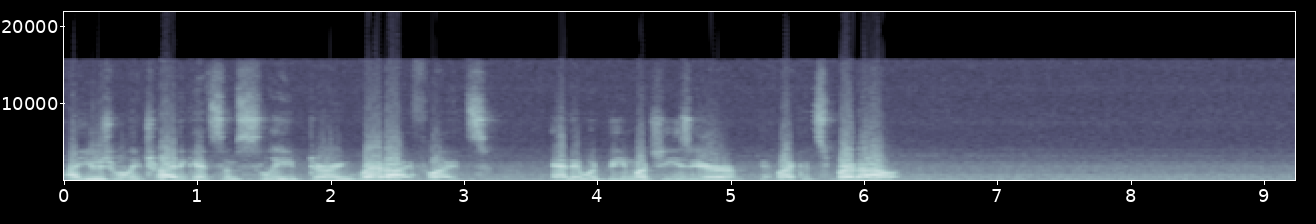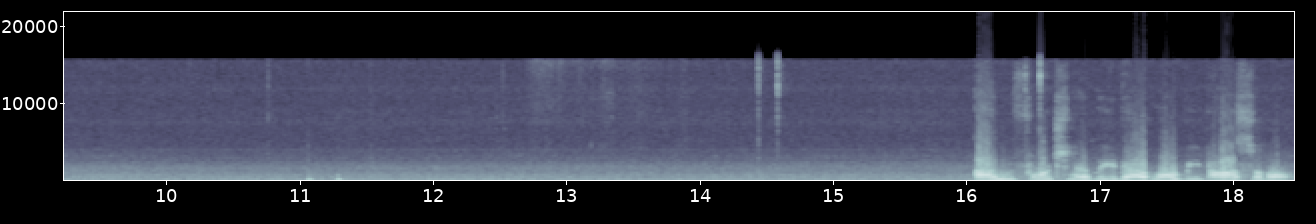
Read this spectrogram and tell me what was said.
I usually try to get some sleep during red-eye flights, and it would be much easier if I could spread out. Unfortunately, that won't be possible.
